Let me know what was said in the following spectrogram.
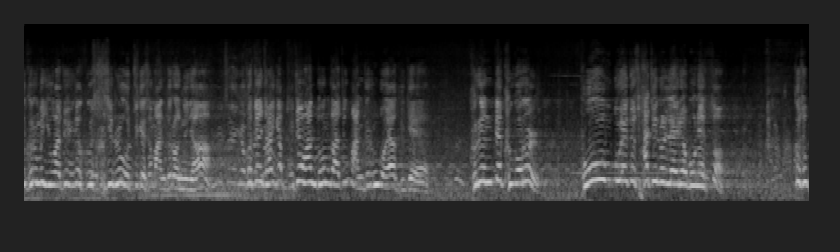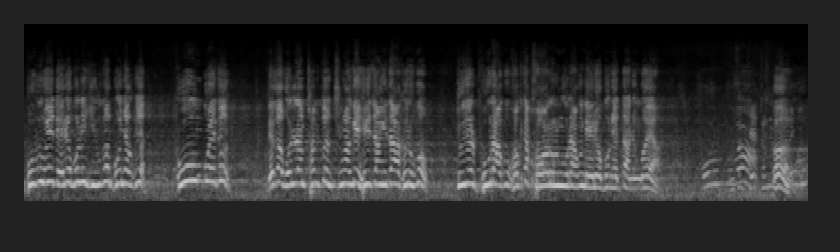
그러면 이 와중에 그 사진을 어떻게 해서 만들었느냐? 그랬더니 자기가 부정한 돈 가지고 만드는 거야 그게. 그런데 그거를 보험부에도 사진을 내려보냈어. 그래서 보험부에 내려보낸 이유가 뭐냐고 그냥 보험부에도 내가 월남 참전 중앙회 회장이다 그러고 너희들 보라고 거기다 걸어놓으라고 내려보냈다는 거야. 보험부가 어,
